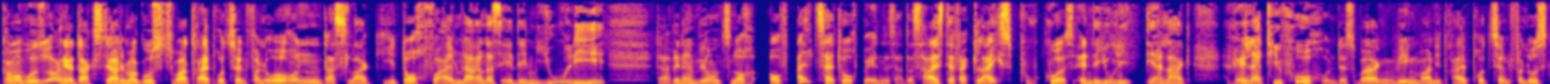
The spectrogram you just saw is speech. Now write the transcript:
Kann man wohl sagen. Der DAX, der hat im August zwar drei Prozent verloren. Das lag jedoch vor allem daran, dass er den Juli, da erinnern wir uns noch, auf Allzeithoch beendet hat. Das heißt, der Vergleichskurs Ende Juli, der lag relativ hoch und deswegen waren die drei Prozent Verlust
